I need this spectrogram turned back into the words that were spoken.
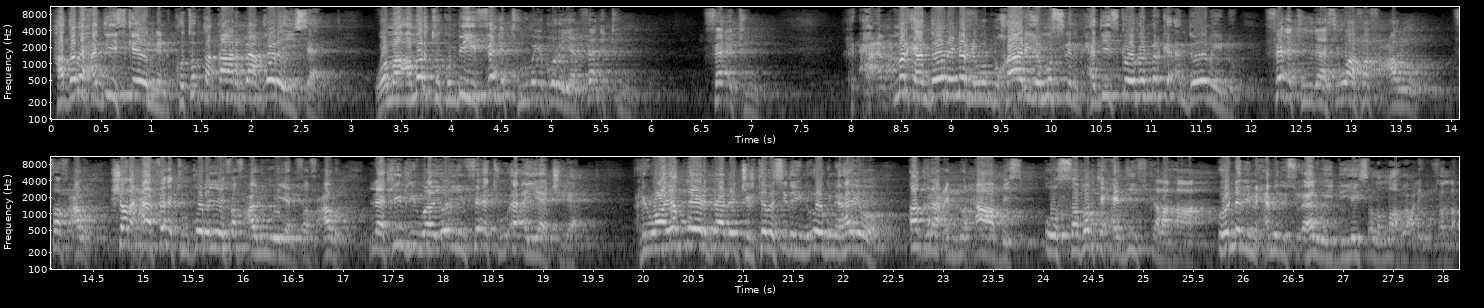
haddaba xadiikeennan kutubta qaar baa qoraysa wamaa amartukum bihi fatuu bay qorayaan fatuu markaan doonayno bukhaari iyo muslim xadiikoogan marka aan doonayno fatuudaasi waa fafcalu sharaxaa fatuu qorayay fafcalu weeyaan fafcalu laakiin riwaayooyin fatuu ah ayaa jira. Riwaayad dheer baaba jirtaba sidaynu ognahayoo aqrac ibnu xaabis uu sababta xadiidka lahaa oo nebi maxamed uu su'aal weydiiyey sala allahu calayh wasalam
